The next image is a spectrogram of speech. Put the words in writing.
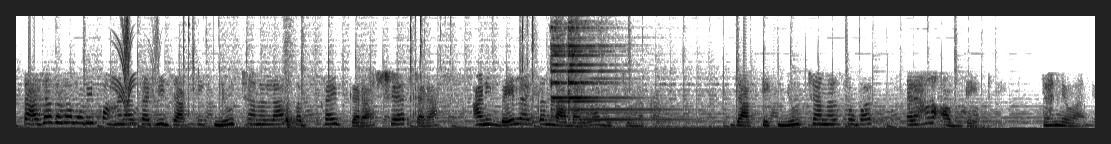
ताज्या घडामोडी पाहण्यासाठी जागतिक न्यूज चॅनलला सबस्क्राईब करा शेअर करा आणि बेल आयकॉन दाबायला विसरू नका. जागतिक न्यूज चॅनल सोबत रहा अपडेट. धन्यवाद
